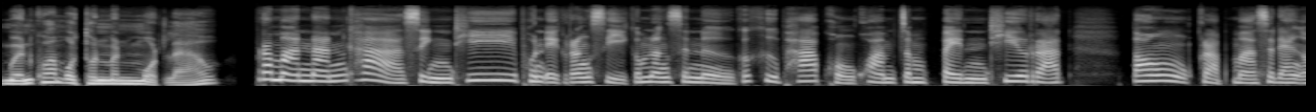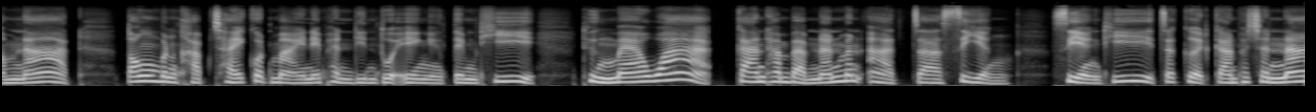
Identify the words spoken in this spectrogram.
เหมือนความอดทนมันหมดแล้ว ประมาณนั้นค่ะ สิ่งที่พลเอกรังสีกำลังเสนอก็คือภาพของความจำเป็นที่รัฐ ต้องกลับมาแสดงอำนาจ ต้องบังคับใช้กฎหมายในแผ่นดินตัวเองอย่างเต็มที่ ถึงแม้ว่าการทำแบบนั้นมันอาจจะเสี่ยง เสี่ยงที่จะเกิดการเผชิญหน้า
